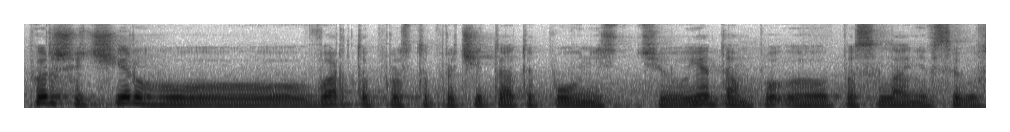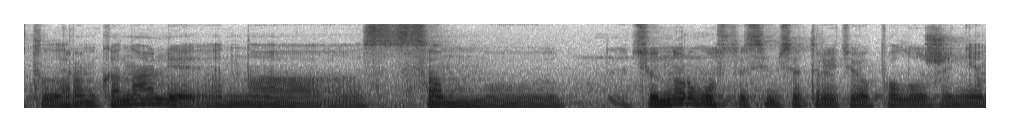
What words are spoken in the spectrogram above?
В першу чергу варто просто прочитати повністю. Я дам е, посилання в себе в телеграм-каналі на сам е, цю норму 173-го положення.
